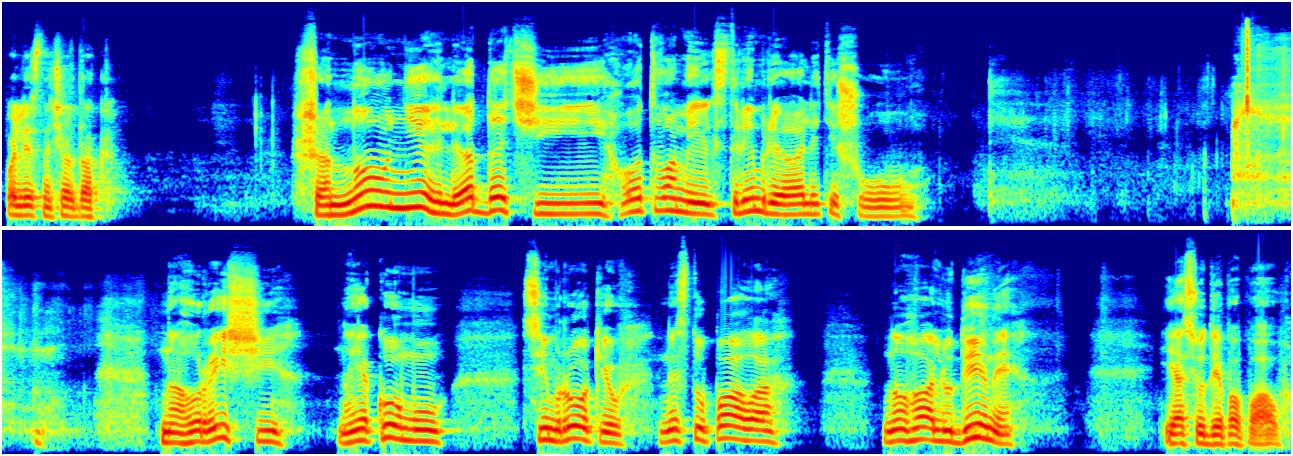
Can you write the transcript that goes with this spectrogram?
Поліз на чердак. Шановні глядачі, от вам і екстрім реаліті шоу. На горищі, на якому сім років не ступала нога людини, я сюди попав.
